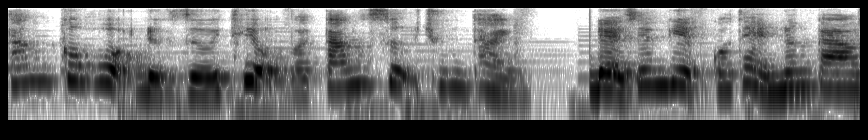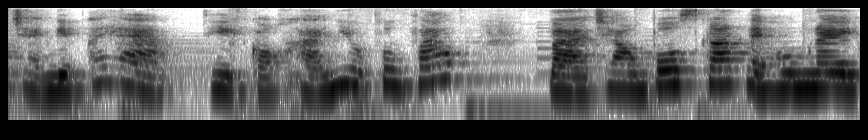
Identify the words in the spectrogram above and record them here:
tăng cơ hội được giới thiệu và tăng sự trung thành. Để doanh nghiệp có thể nâng cao trải nghiệm khách hàng thì có khá nhiều phương pháp. Và trong postcard ngày hôm nay,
